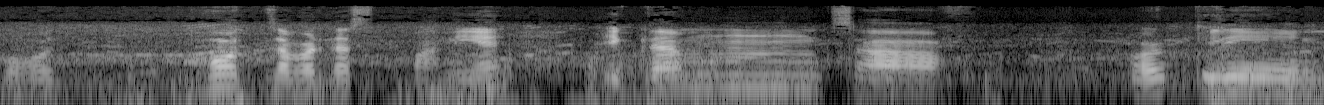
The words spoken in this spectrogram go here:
बहुत बहुत ज़बरदस्त पानी है। एकदम साफ़ और क्लीन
